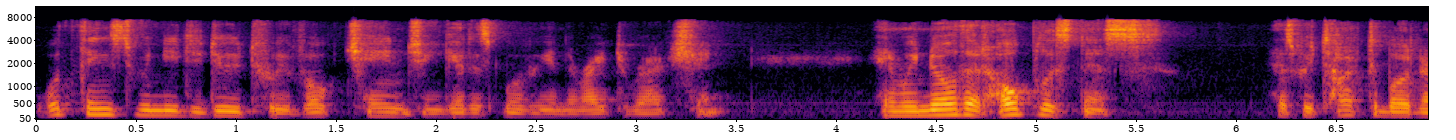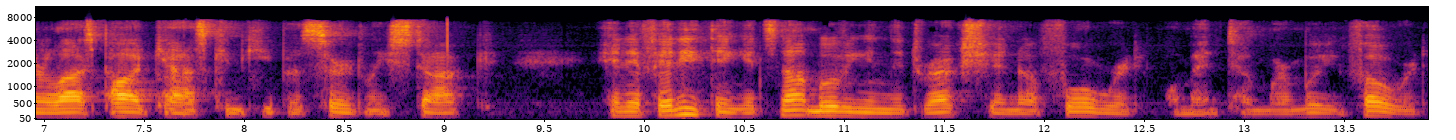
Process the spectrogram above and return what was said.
what things do we need to do to evoke change and get us moving in the right direction. And we know that hopelessness, as we talked about in our last podcast, can keep us certainly stuck. And if anything, it's not moving in the direction of forward momentum or moving forward.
